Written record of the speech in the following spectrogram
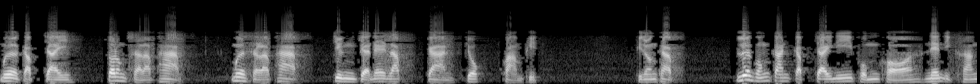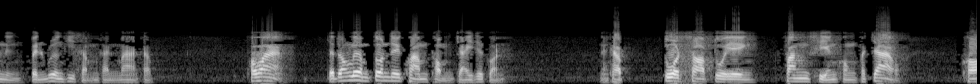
เมื่อกลับใจ ก็ต้องสารภาพ เมื่อสารภาพจึงจะได้รับการยกความผิด พี่น้องครับ เรื่องของการกลับใจนี้ผมขอเน้นอีกครั้งหนึ่งเป็นเรื่องที่สำคัญมากครับ เพราะว่าจะต้องเริ่มต้นด้วยความถ่อมใจเสียก่อนนะครับ ตรวจสอบตัวเองฟังเสียงของพระเจ้า ขอ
